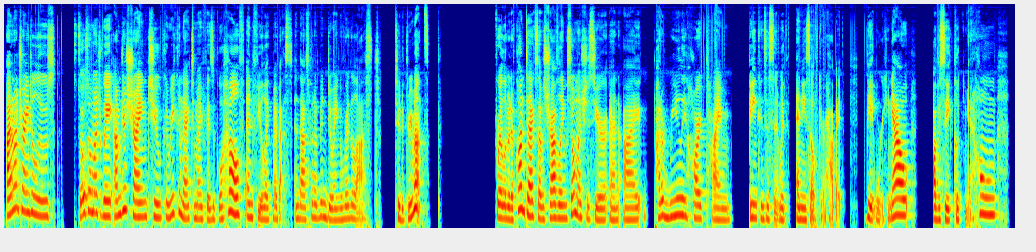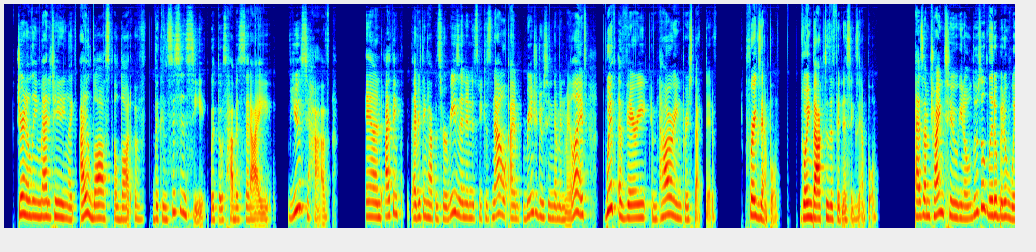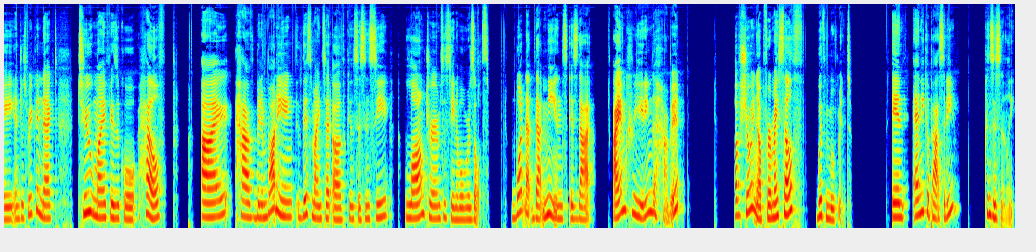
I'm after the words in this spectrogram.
I'm not trying to lose so, so much weight. I'm just trying to reconnect to my physical health and feel like my best. And that's what I've been doing over the last two to three months for a little bit of context, I was traveling so much this year and I had a really hard time being consistent with any self care habit, be it working out, obviously cooking at home, journaling, meditating. Like, I lost a lot of the consistency with those habits that I used to have. And I think everything happens for a reason. And it's because now I'm reintroducing them in my life with a very empowering perspective. For example, going back to the fitness example, as I'm trying to, you know, lose a little bit of weight and just reconnect to my physical health, I have been embodying this mindset of consistency, long term sustainable results. What that means is that I am creating the habit of showing up for myself with movement in any capacity consistently.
